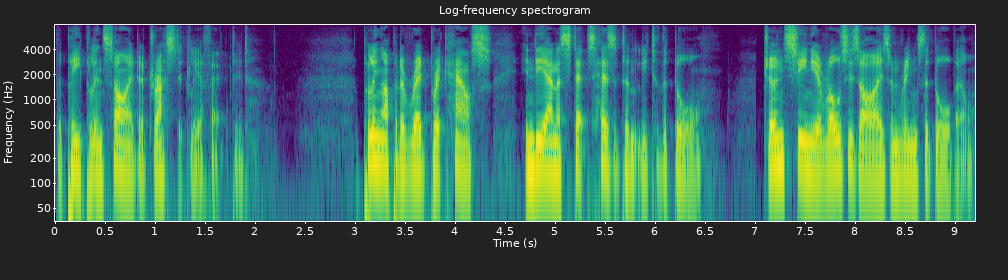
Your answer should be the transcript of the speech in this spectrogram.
the people inside are drastically affected. Pulling up at a red brick house, Indiana steps hesitantly to the door. Jones Sr. rolls his eyes and rings the doorbell.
